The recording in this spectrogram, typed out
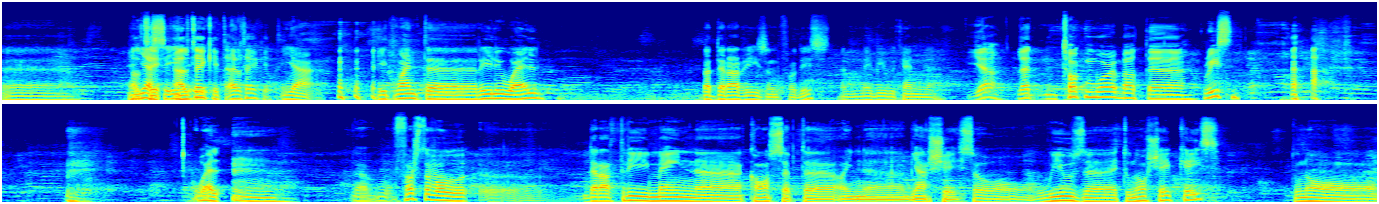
Uh, and I'll, yes, take, I'll take it. I'll take it. Yeah, it went uh, really well, but there are reasons for this, and maybe we can. Uh, Yeah. Let talk more about the reason. Well, uh, first of all, uh, there are three main uh, concepts uh, in uh, Bianchet. So we use uh, a tonneau shape case. Tonneau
